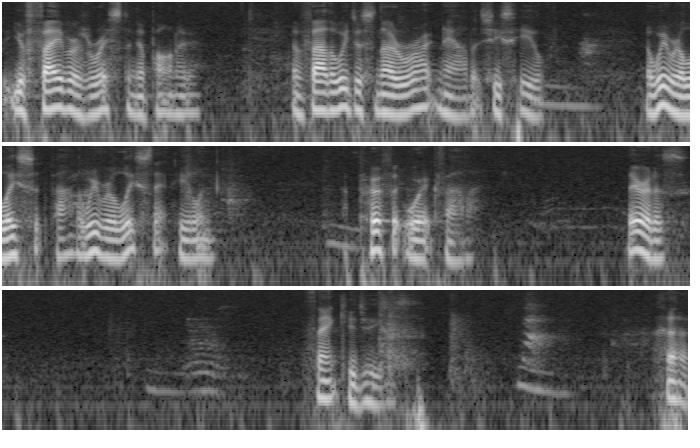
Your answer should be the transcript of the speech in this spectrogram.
Your favour is resting upon her. And Father, we just know right now that she's healed. And we release it, Father. We release that healing. A perfect work, Father. There it is. Thank you, Jesus.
